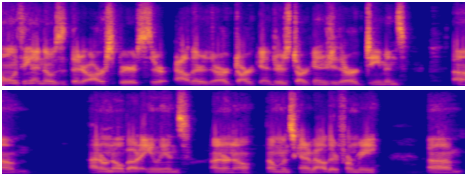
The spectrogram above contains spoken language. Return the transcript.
only thing I know is that there are spirits that are out there. There are dark. There's dark energy. There are demons. Um, I don't know about aliens. I don't know. That one's kind of out there for me. Um,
